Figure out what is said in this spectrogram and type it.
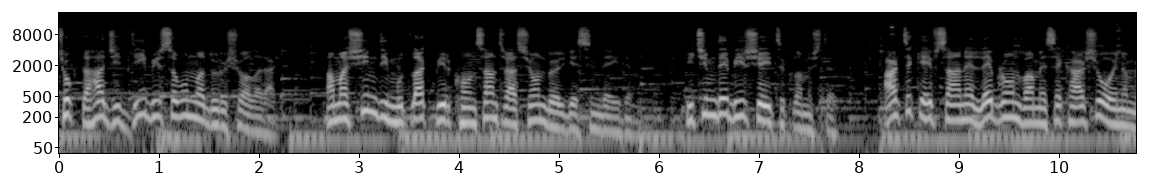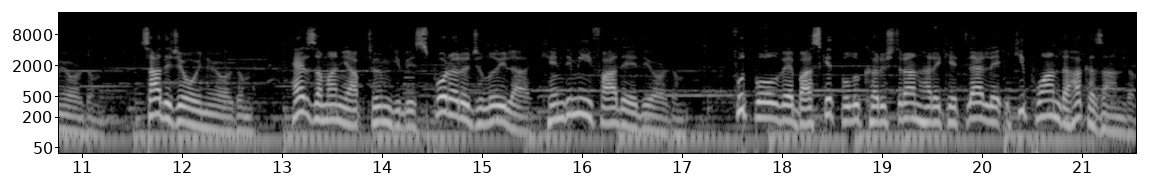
Çok daha ciddi bir savunma duruşu olarak. Ama şimdi mutlak bir konsantrasyon bölgesindeydim. İçimde bir şey tıklamıştı. Artık efsane LeBron James'e karşı oynamıyordum. Sadece oynuyordum. Her zaman yaptığım gibi spor aracılığıyla kendimi ifade ediyordum. Futbol ve basketbolu karıştıran hareketlerle 2 puan daha kazandım.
